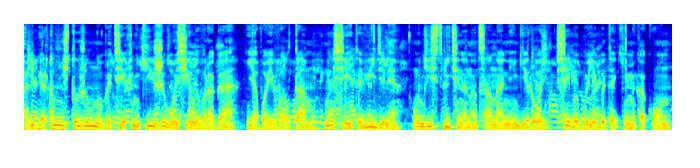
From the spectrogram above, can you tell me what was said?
Альберт уничтожил много техники и живой силы врага. Я воевал там. Мы все это видели. Он действительно национальный герой. Все бы были бы такими, как он.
